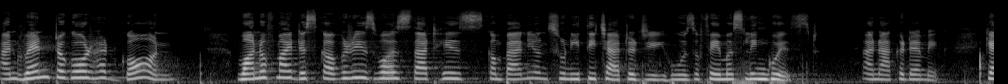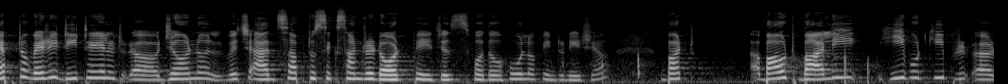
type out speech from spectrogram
And when Tagore had gone, one of my discoveries was that his companion, Suniti Chatterjee, who was a famous linguist and academic, kept a very detailed uh, journal which adds up to 600 odd pages for the whole of Indonesia. But about Bali, he would keep uh,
